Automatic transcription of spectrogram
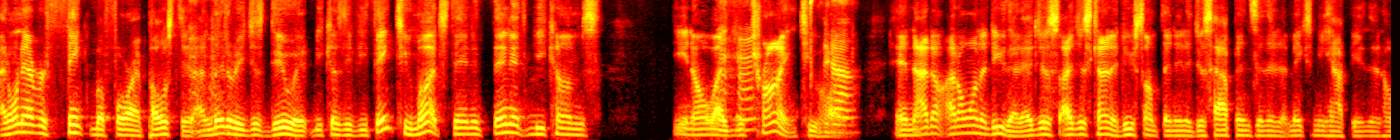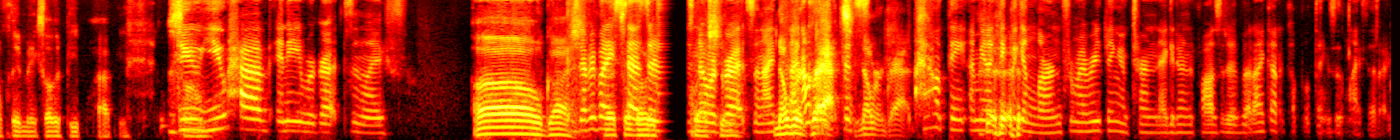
I don't ever think before I post it. I Mhm. literally just do it because if you think too much, then it then it becomes, you know, like you're Mhm. trying too hard. Yeah. And I don't I don't want to do that. I just I just kind of do something and it just happens and then it makes me happy and then hopefully it makes other people happy. Do So- you have any regrets in life? Oh gosh. Everybody says there's no regrets, and I no I don't think regrets. No regrets. I don't think. I mean, I think we can learn from everything and turn negative into positive. But I got a couple of things in life that I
